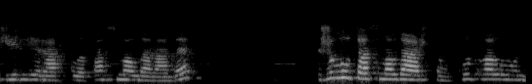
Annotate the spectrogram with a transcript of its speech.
желілері арқылы тасымалданады. Жылу тасымалдағыштың қозғалуын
